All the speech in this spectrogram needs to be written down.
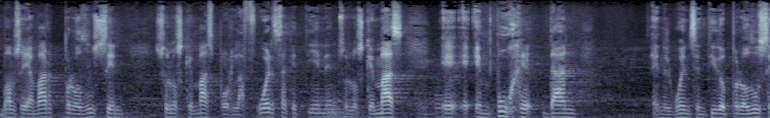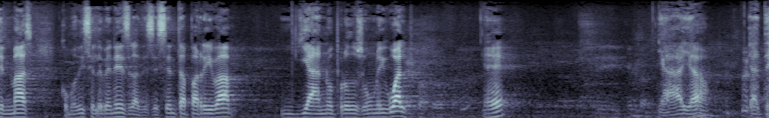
vamos a llamar, producen, son los que más por la fuerza que tienen, son los que más eh, eh, empuje dan, en el buen sentido, producen más, como dice Levenezra, de 60 para arriba, ya no produce uno igual. ¿Eh? Ya, ya. Ya te...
